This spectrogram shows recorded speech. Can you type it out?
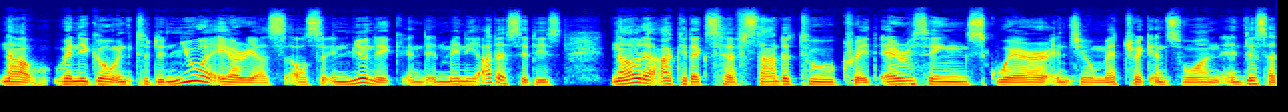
Now, when you go into the newer areas, also in Munich and in many other cities, now the architects have started to create everything square and geometric and so on. And these are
